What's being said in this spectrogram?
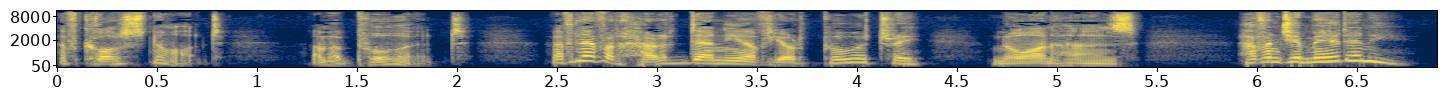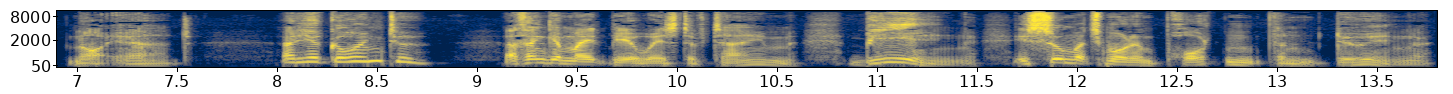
Of course not. I'm a poet. I've never heard any of your poetry. No one has. Haven't you made any? Not yet. Are you going to? I think it might be a waste of time. Being is so much more important than doing.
